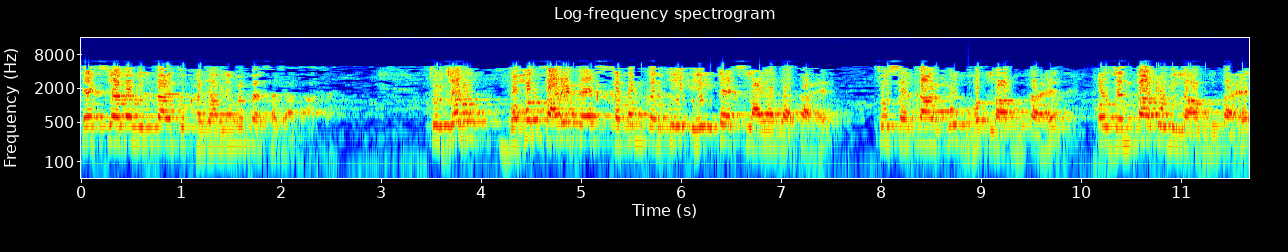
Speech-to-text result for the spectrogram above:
टैक्स ज़्यादा मिलता है तो खजाने में पैसा ज़्यादा आता है। तो जब बहुत सारे टैक्स खत्म करके एक टैक्स लाया जाता है तो सरकार को बहुत लाभ होता है और जनता को भी लाभ होता है।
